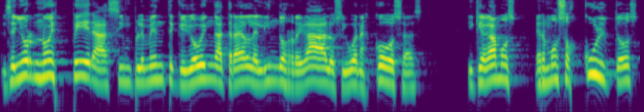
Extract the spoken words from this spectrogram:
El Señor no espera simplemente que yo venga a traerle lindos regalos y buenas cosas y que hagamos hermosos cultos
